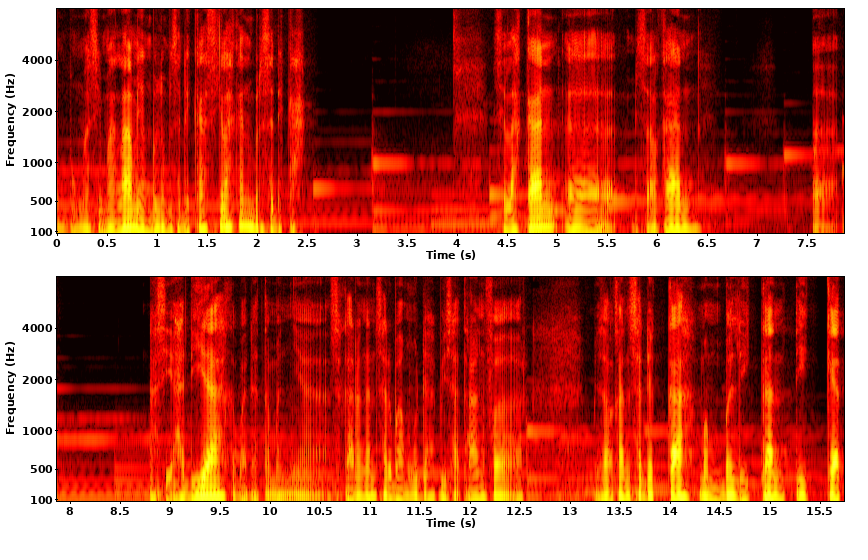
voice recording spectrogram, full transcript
mumpung masih malam yang belum sedekah, silahkan bersedekah. Silahkan, uh, misalkan uh, ngasih hadiah kepada temannya. Sekarang kan serba mudah, bisa transfer Misalkan sedekah membelikan tiket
